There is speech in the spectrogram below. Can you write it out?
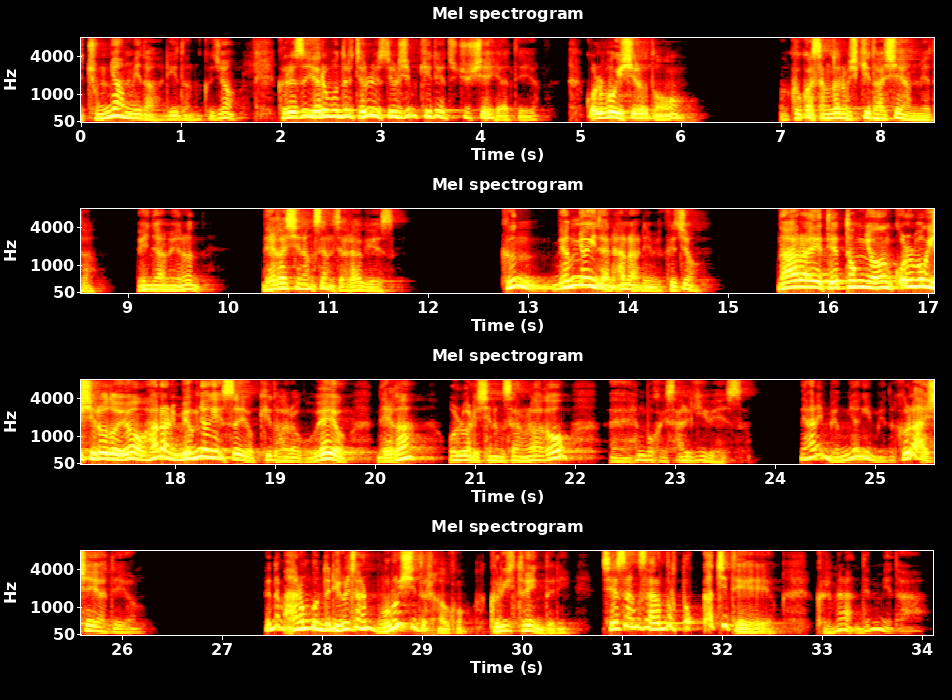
중요합니다. 리더는. 그죠? 그래서 여러분들이 저를 위해서 열심히 기도해 주셔야 돼요. 꼴 보기 싫어도 그것과 상관없이 기도하셔야 합니다. 왜냐하면 내가 신앙생활 잘하기 위해서. 그건 명령이잖아요. 하나님이. 그죠? 나라의 대통령은 꼴 보기 싫어도요. 하나님 명령했어요. 기도하라고. 왜요? 내가 올바른 신앙생활을 하고 행복하게 살기 위해서. 하나님 명령입니다. 그걸 아셔야 돼요. 근데 많은 분들이 이걸 잘 모르시더라고. 그리스도인들이. 세상 사람들 똑같이 대해요. 그러면 안 됩니다.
